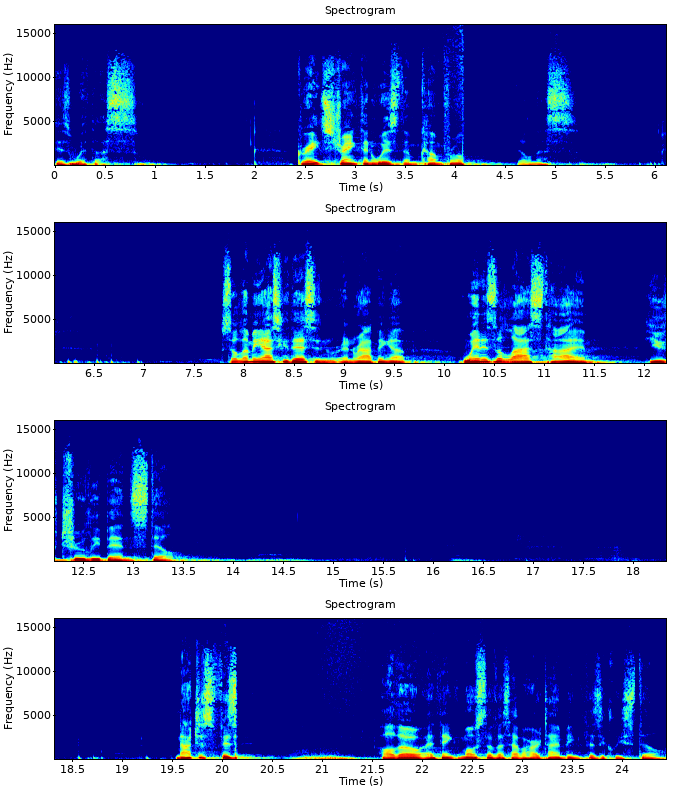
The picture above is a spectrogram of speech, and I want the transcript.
is with us. Great strength and wisdom come from stillness. So let me ask you this in, in wrapping up. When is the last time you've truly been still? Not just physically, although I think most of us have a hard time being physically still.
